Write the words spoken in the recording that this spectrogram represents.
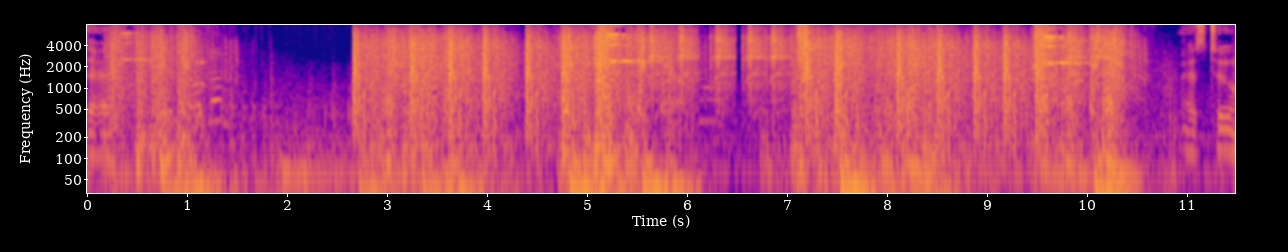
The heck? That's two.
